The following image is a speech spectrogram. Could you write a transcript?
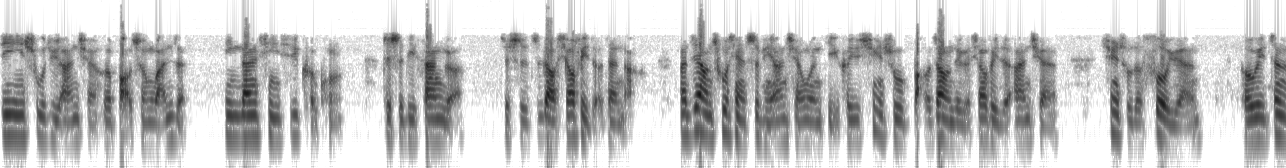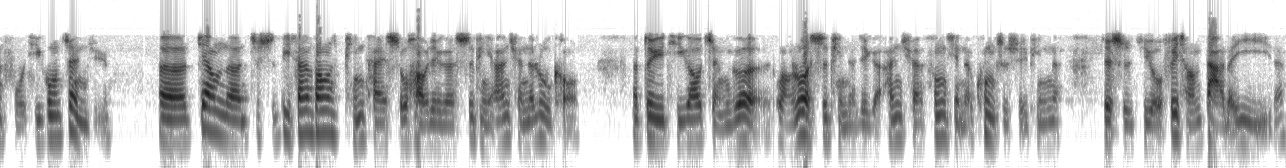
经营数据安全和保存完整，订单信息可控，这是第三个，就是知道消费者在哪。那这样出现食品安全问题，可以迅速保障这个消费者安全，迅速的溯源和为政府提供证据。呃，这样呢，就是第三方平台守好这个食品安全的入口，那对于提高整个网络食品的这个安全风险的控制水平呢，这是具有非常大的意义的。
